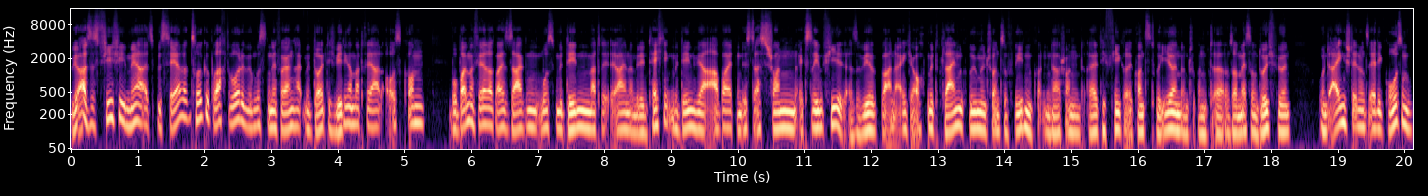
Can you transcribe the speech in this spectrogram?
Ja, es ist viel, viel mehr als bisher zurückgebracht wurde. Wir mussten in der Vergangenheit mit deutlich weniger Material auskommen. Wobei man fairerweise sagen muss, mit den Materialien und mit den Techniken, mit denen wir arbeiten, ist das schon extrem viel. Also wir waren eigentlich auch mit kleinen Krümeln schon zufrieden, konnten da schon relativ viel rekonstruieren und, und äh, unsere Messungen durchführen. Und eigentlich stellen uns eher die großen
